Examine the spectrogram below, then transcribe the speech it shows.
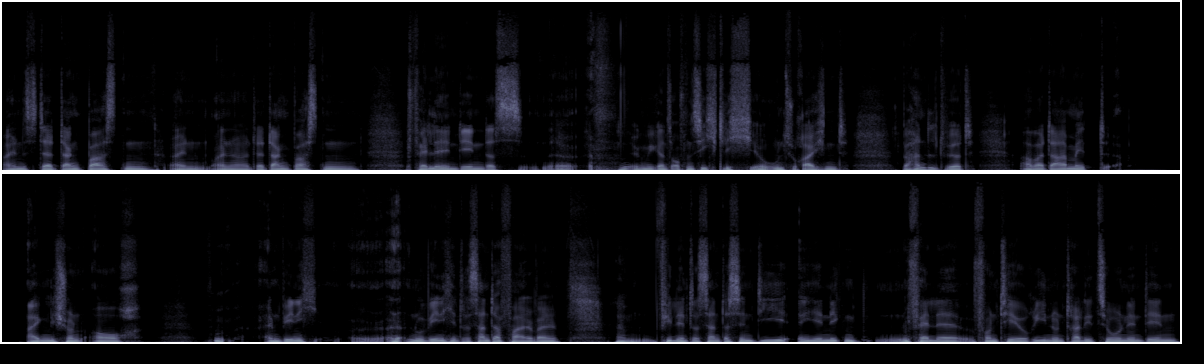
eines der dankbarsten, ein, einer der dankbarsten Fälle, in denen das äh, irgendwie ganz offensichtlich äh, unzureichend behandelt wird, aber damit eigentlich schon auch ein wenig äh, nur wenig interessanter Fall, weil ähm, viel interessanter sind diejenigen Fälle von Theorien und Traditionen, in denen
